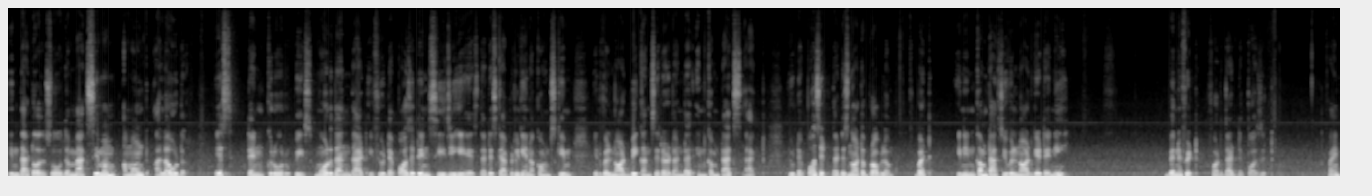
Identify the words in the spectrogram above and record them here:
In that also, the maximum amount allowed is 10 crore rupees. More than that, if you deposit in CGAS, that is capital gain account scheme, it will not be considered under Income Tax Act. You deposit, that is not a problem. But in income tax, you will not get any benefit for that deposit. Fine?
